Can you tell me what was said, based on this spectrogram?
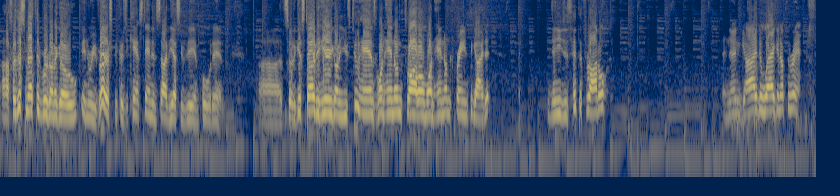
Uh, for this method, we're going to go in reverse because you can't stand inside the SUV and pull it in. Uh, so to get started here, you're going to use two hands, one hand on the throttle and one hand on the frame to guide it. And then you just hit the throttle and then guide the wagon up the ramps.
